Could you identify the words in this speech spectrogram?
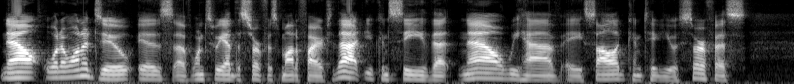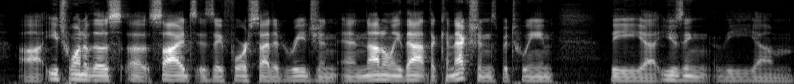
now what I want to do is uh, once we add the surface modifier to that, you can see that now we have a solid contiguous surface Uh, each one of those uh, sides is a four-sided region, and not only that, the connections between the uh, using the um,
